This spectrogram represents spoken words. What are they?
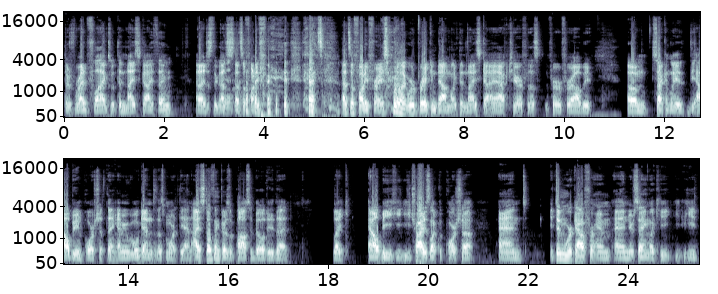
there's red flags with the nice guy thing. And I just think that's yeah. that's a funny phrase. that's that's a funny phrase. we're like we're breaking down like the nice guy act here for this for for Albie. Um, secondly, the Albie and Portia thing. I mean, we'll get into this more at the end. I still think there's a possibility that, like, Albie, he, he tried his luck with Portia, and it didn't work out for him. And you're saying like he he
